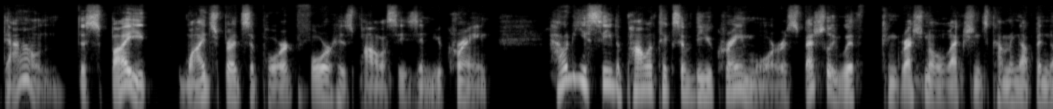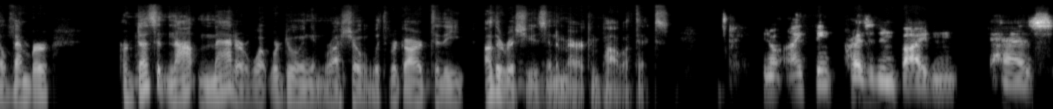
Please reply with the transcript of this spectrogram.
down despite widespread support for his policies in Ukraine. How do you see the politics of the Ukraine war, especially with congressional elections coming up in November? Or does it not matter what we're doing in Russia with regard to the other issues in American politics? You know, I think President Biden has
